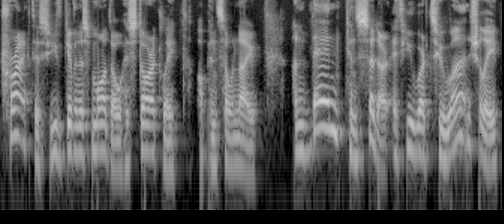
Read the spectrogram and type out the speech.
practice you've given this model historically up until now and then consider if you were to actually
